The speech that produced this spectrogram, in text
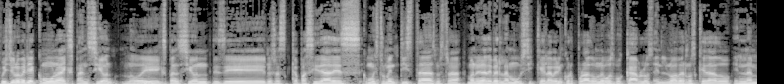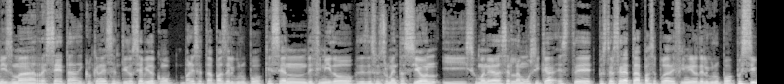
Pues yo lo vería como una expansión, ¿no? De expansión desde nuestras capacidades como instrumentistas, nuestra manera de ver la música, el haber incorporado nuevos vocablos, el no habernos quedado en la misma receta. Y creo que en ese sentido sí ha habido como varias etapas del grupo que se han definido desde su instrumentación y su manera de hacer la música. Este, pues tercera etapa se puede definir del grupo, pues sí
